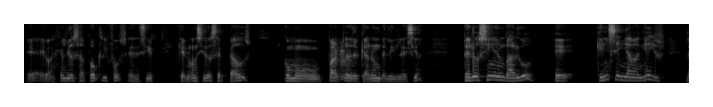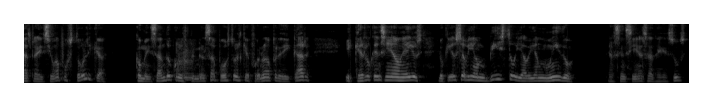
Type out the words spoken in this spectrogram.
eh, evangelios apócrifos, es decir, que no han sido aceptados como parte del canon de la iglesia. Pero, sin embargo, eh, ¿qué enseñaban ellos? La tradición apostólica, comenzando con los primeros apóstoles que fueron a predicar ¿Y qué es lo que enseñaban ellos? Lo que ellos habían visto y habían oído de las enseñanzas de Jesús.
